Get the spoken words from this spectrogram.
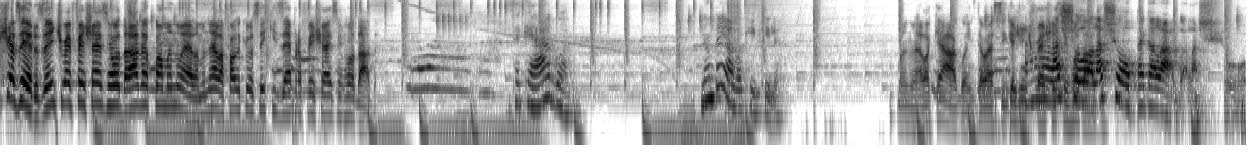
Chazeiros, a gente vai fechar essa rodada com a Manuela. Manuela, fala o que você quiser para fechar essa rodada. Você quer água? Não tem água aqui, filha. Manuela quer água, então é assim que a gente ah, fecha ela esse achou, rodado. Ela achou, pega lá água, ela achou,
